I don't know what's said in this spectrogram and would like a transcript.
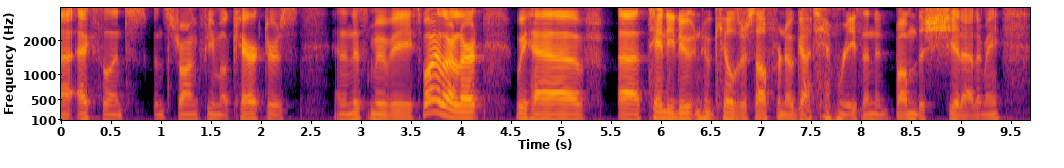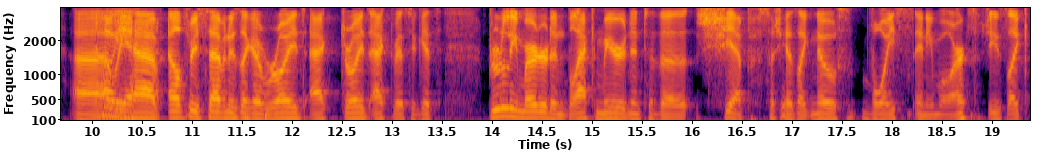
uh, excellent and strong female characters. And in this movie, spoiler alert, we have uh, Thandie Newton who kills herself for no goddamn reason and bummed the shit out of me. Uh, Oh, we yeah. have L37 who's like a droids act droids activist who gets brutally murdered and black mirrored into the ship so she has like no voice anymore so she's like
